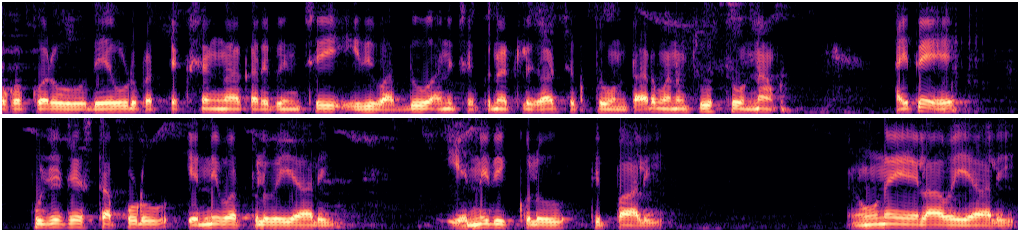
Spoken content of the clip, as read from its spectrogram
ఒక్కొక్కరు దేవుడు ప్రత్యక్షంగా కనిపించి ఇది వద్దు అని చెప్పినట్లుగా చెప్తూ ఉంటారు. మనం చూస్తూ ఉన్నాం. అయితే పూజ చేసేటప్పుడు ఎన్ని వత్తులు వేయాలి ఎన్ని దిక్కులు తిప్పాలి నూనె ఎలా వేయాలి?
